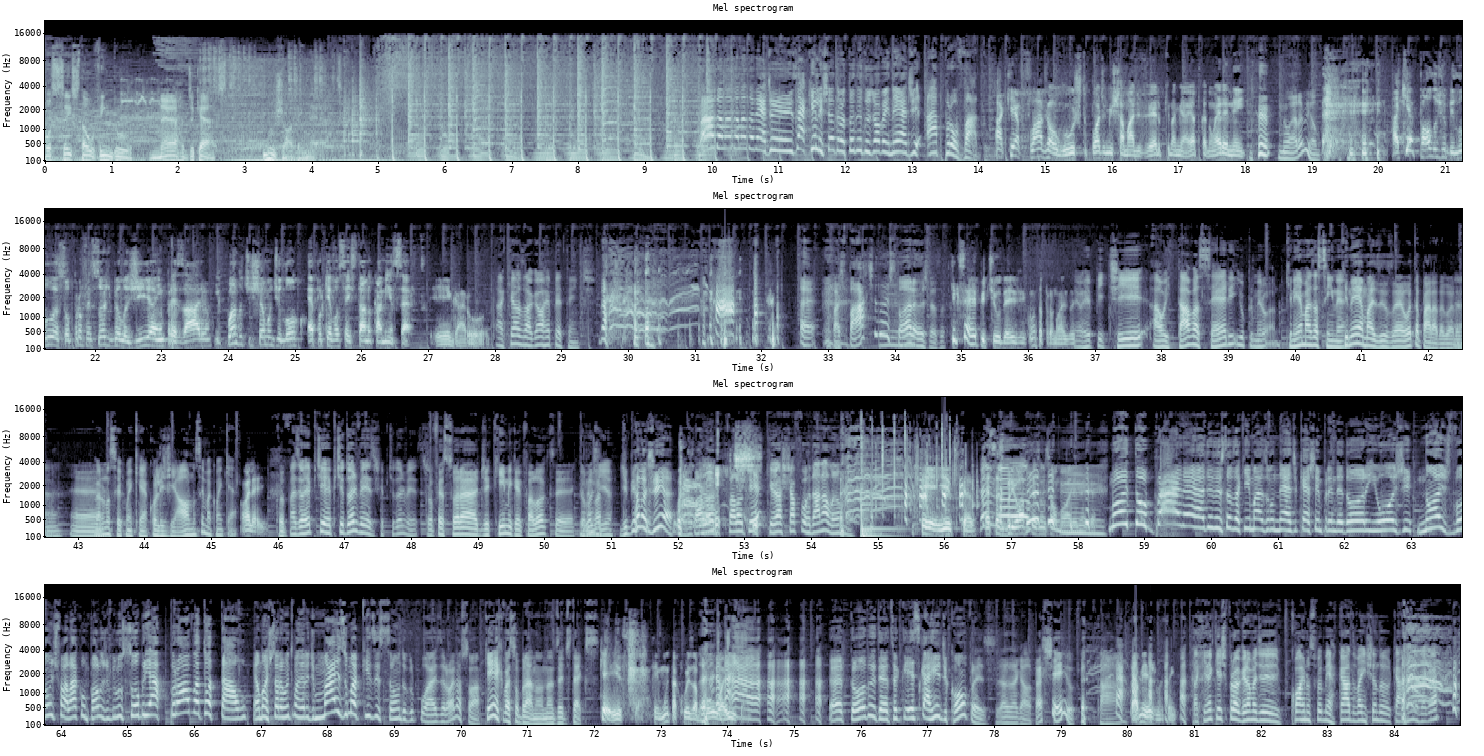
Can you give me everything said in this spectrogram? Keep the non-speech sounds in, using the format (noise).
Você está ouvindo Nerdcast no Jovem Nerd. Landa, landa, landa, nerds! Aqui é Alexandre Antônio do Jovem Nerd aprovado. Aqui é Flávio Augusto, pode me chamar de velho, porque na minha época não era Enem. (laughs) Não era mesmo. (laughs) Aqui é Paulo Jubilu, eu sou professor de biologia, empresário, e quando te chamam de louco é porque você está no caminho certo. Ê, garoto. Aqui é o Zagal repetente. (laughs) É, faz parte da história das pessoas. O que, que você repetiu, Dave? Conta pra nós aí. Eu repeti a oitava série e o primeiro ano. Que nem é mais assim, né? Que nem é mais isso, é outra parada agora, É. né? É. Agora eu não sei como é que é. Colegial, não sei mais como é que é. Olha aí. Mas eu repeti, repeti duas vezes. Repeti duas vezes. Professora de química que falou que você. Biologia. De biologia? (laughs) falou, falou o quê? Que eu ia chafurdar na lama. Que isso, cara. Essas briocas não são mole, né, cara? Muito bem, nerds! Estamos aqui em mais um Nerdcast Empreendedor e hoje nós vamos falar com o Paulo Jubilu sobre a prova total. É uma história muito maneira de mais uma aquisição do Grupo Wiser. Olha só. Quem é que vai sobrar no, nas EdTechs? Que isso, cara. Tem muita coisa boa aí. cara. (laughs) é todo. Esse carrinho de compras, Azaghal, tá cheio. Tá. Tá mesmo, tem. Tá aqui naqueles programas de corre no supermercado, vai enchendo carrinho, tá É, (laughs)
